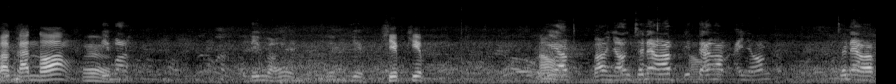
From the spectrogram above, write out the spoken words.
ประกันท้องเออดิมบ่ดิมบ่เฮ้ยเก็บคลิปคลิปโอเอาเคครับบ่าวหยองชาแนลครับติดตามครับไอ้หยองชาแนลครับ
